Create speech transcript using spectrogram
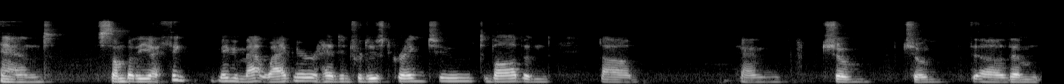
and somebody I think maybe Matt Wagner had introduced Greg to to Bob and uh, and showed showed uh, them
